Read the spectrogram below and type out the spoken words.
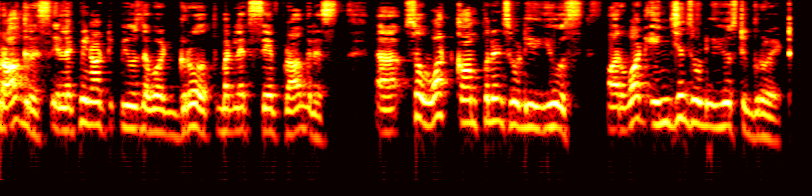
progress. Let me not use the word growth but let's say progress. Uh, so what components would you use or what engines would you use to grow it?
